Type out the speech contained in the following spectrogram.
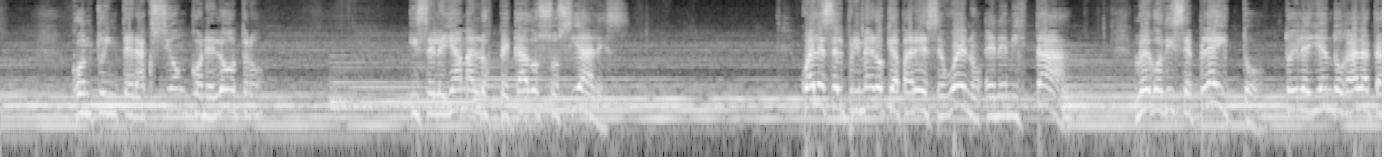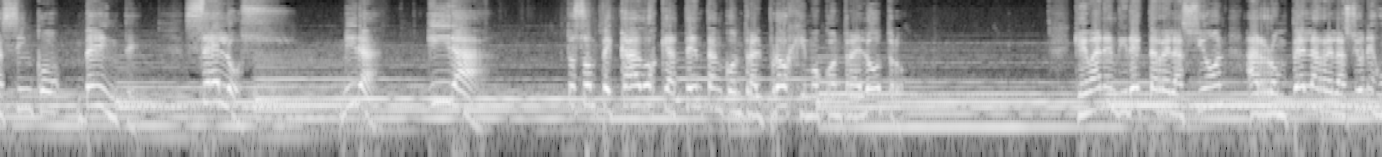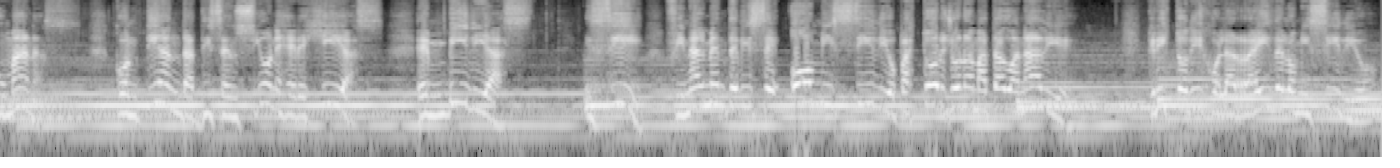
con tu interacción con el otro, y se le llaman los pecados sociales. ¿Cuál es el primero que aparece? Bueno, enemistad. Luego dice pleito. Estoy leyendo Gálatas 5:20. Celos. Mira, ira. Estos son pecados que atentan contra el prójimo, contra el otro. Que van en directa relación a romper las relaciones humanas. Contiendas, disensiones, herejías, envidias, y sí, finalmente dice homicidio. Pastor, yo no he matado a nadie. Cristo dijo, la raíz del homicidio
